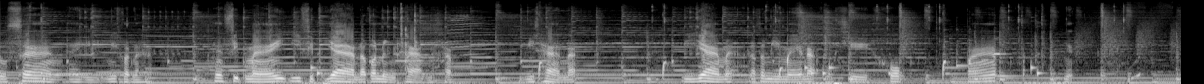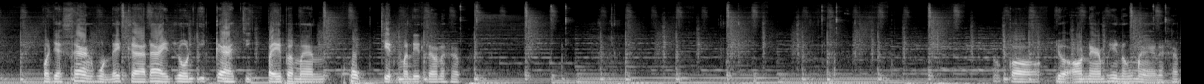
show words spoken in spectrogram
เดี๋ยวสร้างไอ้นี่ก่อนนะครับห้สิบไม้ยี่สิบหญ้าแล้วก็หนึ่งฐานนะครับ มีฐานละ มีหญ้าไหมแล้วก็มีไม้ละ โอเค ครบปั๊บเนี่ยพอจะสร้างหุ่นได้กาได้โดนอีกาจิกไปประมาณหกเจ็ดเมล็ดแล้วนะครับแล้วก็เดี๋ยวเอาน้ำให้น้องหมานะครับ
